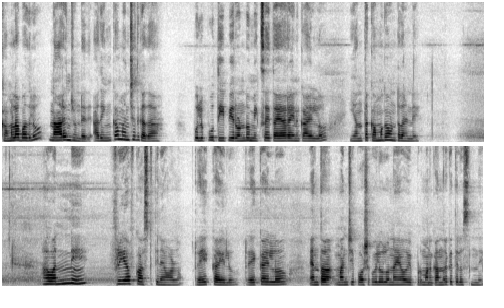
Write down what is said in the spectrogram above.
కమలా బదులు నారింజ ఉండేది. అది ఇంకా మంచిది కదా. పులుపు తీపి రెండు మిక్స్ అయి తయారైన కాయల్లో ఎంత కమ్మగా ఉంటుందండి. అవన్నీ ఫ్రీ ఆఫ్ కాస్ట్ తినేవాళ్ళం. రేక్కాయలు. రేక్కాయల్లో ఎంత మంచి పోషక విలువలు ఉన్నాయో ఇప్పుడు మనకు అందరికీ తెలుస్తుంది.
